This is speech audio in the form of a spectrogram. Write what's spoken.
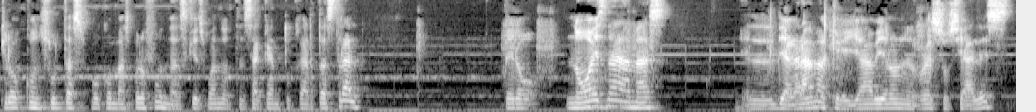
creo, consultas un poco más profundas, que es cuando te sacan tu carta astral pero no es nada más el diagrama que ya vieron en redes sociales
